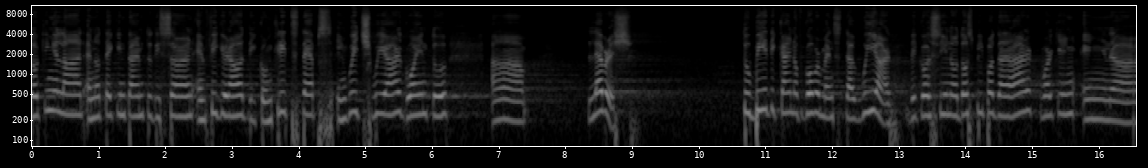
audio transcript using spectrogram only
talking a lot and not taking time to discern and figure out the concrete steps in which we are going to uh, leverage to be the kind of governments that we are, because you know those people that are working in uh,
